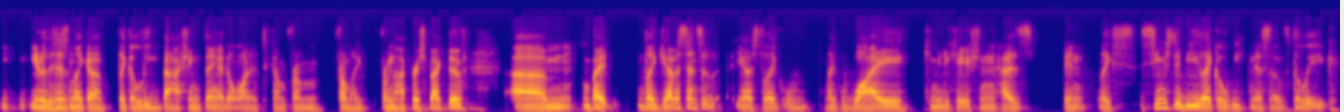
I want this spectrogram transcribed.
you know, this isn't like a like a league bashing thing. I don't want it to come from from like from that perspective. Um, but like, do you have a sense of you know as to like like why communication has been like seems to be like a weakness of the league.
